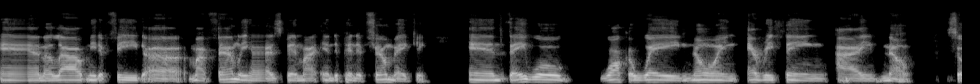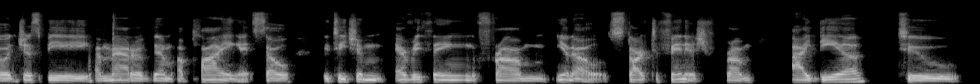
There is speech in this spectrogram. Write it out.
and allowed me to feed uh, my family has been my independent filmmaking. And they will walk away knowing everything I know. So it just be a matter of them applying it. So we teach them everything from, you know, start to finish, from idea to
